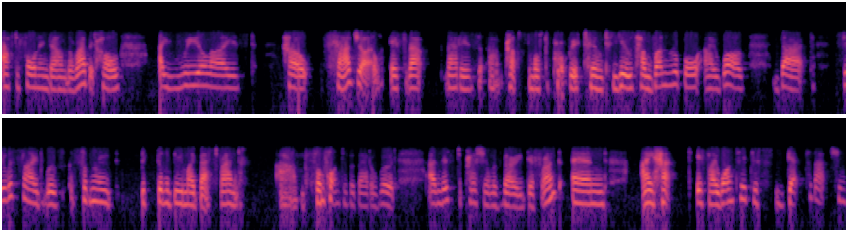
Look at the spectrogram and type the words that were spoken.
after falling down the rabbit hole, I realized how fragile, if that that is uh, perhaps the most appropriate term to use, how vulnerable I was that suicide was suddenly going to be my best friend, um, for want of a better word. And this depression was very different. And I had, if I wanted to get to that chink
